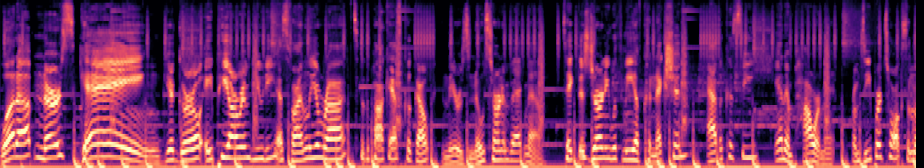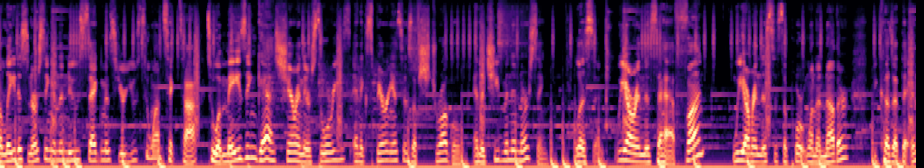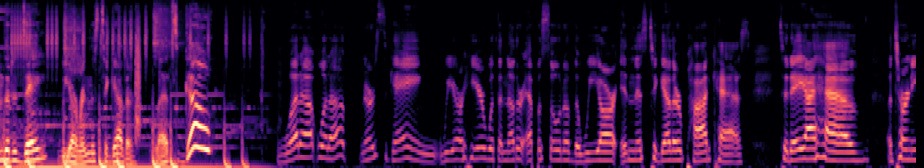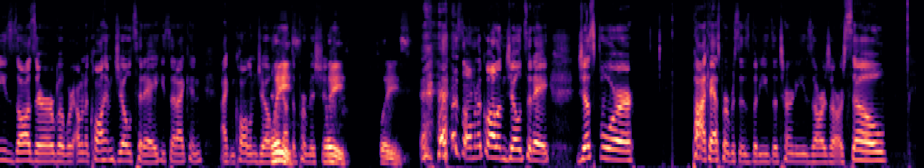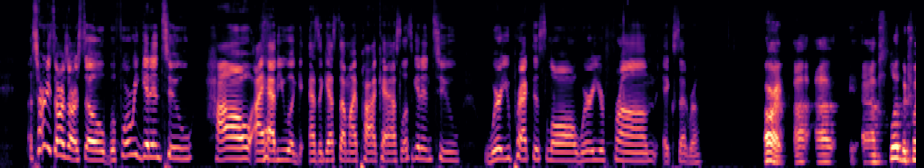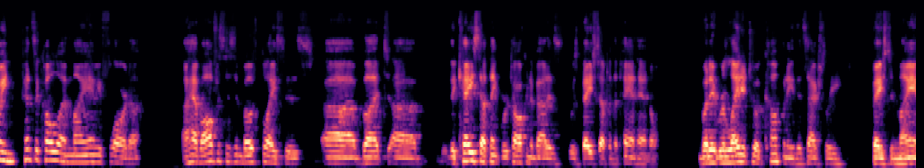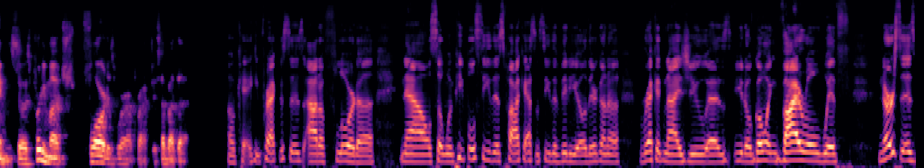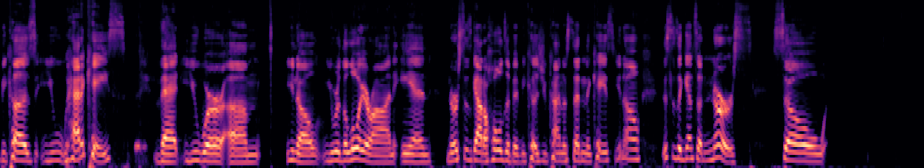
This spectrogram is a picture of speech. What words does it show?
What up, nurse gang? Your girl, APRN Beauty, has finally arrived to the podcast cookout, and there is no turning back now. Take this journey with me of connection, advocacy, and empowerment. From deeper talks on the latest nursing in the news segments you're used to on TikTok to amazing guests sharing their stories and experiences of struggle and achievement in nursing. Listen, we are in this to have fun. We are in this to support one another because at the end of the day, we are in this together. Let's go. What up? What up, Nurse Gang? We are here with another episode of the We Are in This Together podcast. Today I have attorney Zarzaur, but I'm going to call him Joe today. He said I can I can call him Joe. Please, I got the permission. Please, please. so I'm going to call him Joe today, just for podcast purposes. But he's attorney Zarzaur. So attorney Zarzaur. So before we get into how I have you as a guest on my podcast. Let's get into where you practice law, where you're from, etc. All right, I, I, I'm split between Pensacola and Miami, Florida. I have offices in both places, uh, but uh, the case I think we're talking about is was based up in the Panhandle, but it related to a company that's actually based in Miami. So it's pretty much Florida is where I practice. How about that? Okay, he practices out of Florida. Now, so when people see this podcast and see the video, they're going to recognize you as, you know, going viral with nurses because you had a case that you were um you know, you were the lawyer on and nurses got a hold of it because you kind of said in the case, you know, this is against a nurse. So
